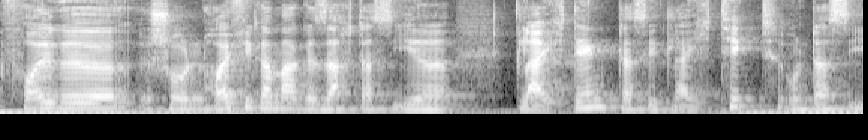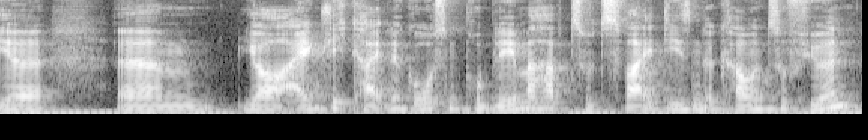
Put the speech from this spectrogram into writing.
Folge schon häufiger mal gesagt, dass ihr gleich denkt, dass ihr gleich tickt und dass ihr ähm, ja eigentlich keine großen Probleme habt, zu zweit diesen Account zu führen.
